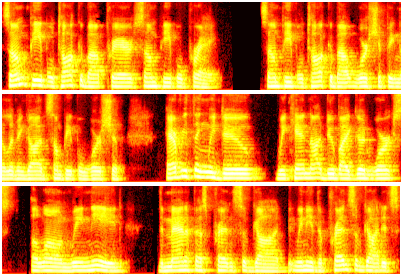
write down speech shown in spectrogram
Some people talk about prayer, some people pray. Some people talk about worshiping the living God, some people worship. Everything we do, we cannot do by good works alone. We need the manifest presence of God. We need the presence of God. It's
